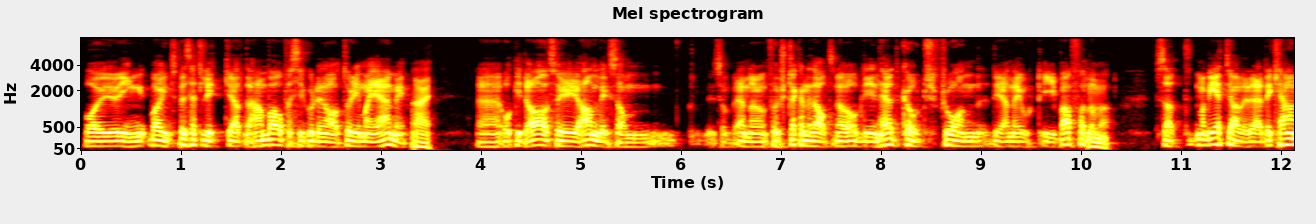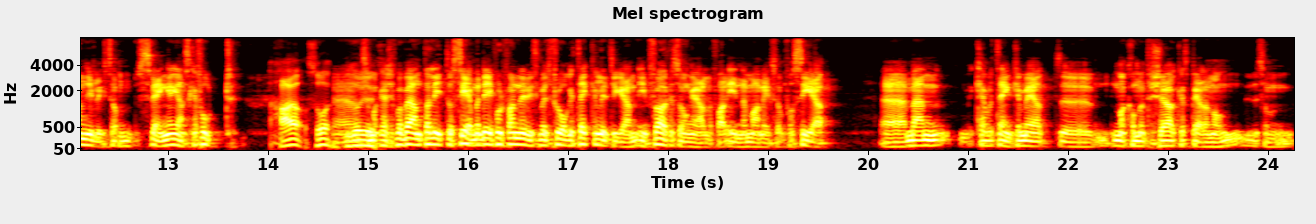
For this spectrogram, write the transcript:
var ju ing, var inte speciellt lyckad när han var offensiv koordinator i Miami. Nej. Eh, och idag så är ju han liksom, liksom, en av de första kandidaterna att bli en headcoach från det han har gjort i Buffalo. Mm. Så att man vet ju aldrig det där, det kan ju liksom svänga ganska fort. Ja, så. Eh, så man kanske får vänta lite och se. Men det är fortfarande liksom ett frågetecken lite grann inför säsongen i alla fall. Innan man liksom får se. Eh, men kan väl tänka mig att man kommer försöka spela någon, liksom,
